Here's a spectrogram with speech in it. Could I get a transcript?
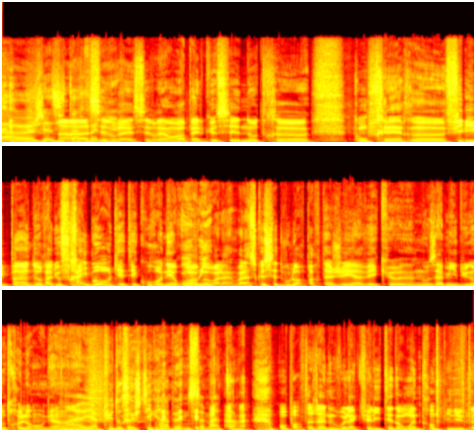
euh, j'hésite à Ah, c'est revenir. vrai, c'est vrai. On rappelle que c'est notre euh, confrère euh, Philippe hein, de Radio Freiburg qui a été couronné roi. Eh oui. Bah, voilà, voilà ce que c'est de vouloir partager avec nos amis d'une autre langue. Il n'y a plus de Rusty Graben ce matin. On partage à nouveau l'actualité dans moins de 30 minutes.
